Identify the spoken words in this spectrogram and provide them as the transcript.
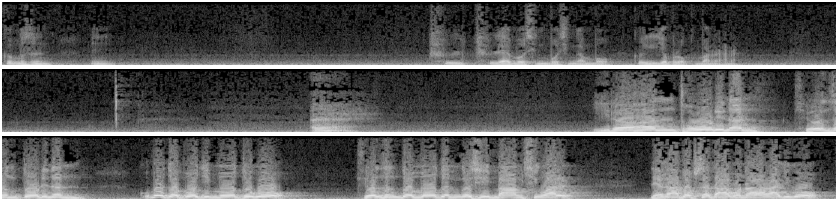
그 무슨, 출, 출래 무엇인 무엇인가 뭐, 그 잊어버렸구만을 하나. 이러한 도리는, 견성 도리는 꿈에도 보지 못하고 견성도 모든 것이 망칭할 내가 법사다 하고 나와가지고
